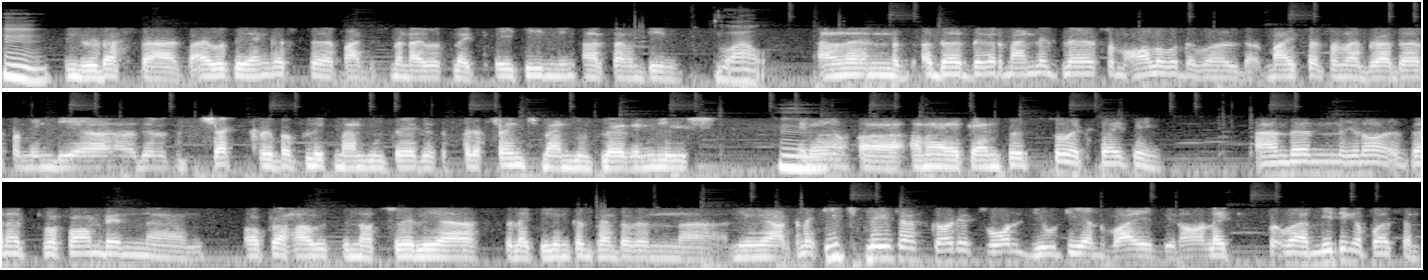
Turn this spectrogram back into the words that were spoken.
hmm in Rudolstadt, I was the youngest uh, participant. I was like 18 or 17. Wow And then the, there were mandolin players from all over the world. Myself and my brother from India. There was a Czech Republic mandolin player. There's a French mandolin player, English, you know, uh, American. So it's so exciting. And then, you know, when I performed in um, Opera House in Australia, so like Lincoln Center in uh, New York, I mean, each place has got its own beauty and vibe, you know, like so, uh, meeting a person.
